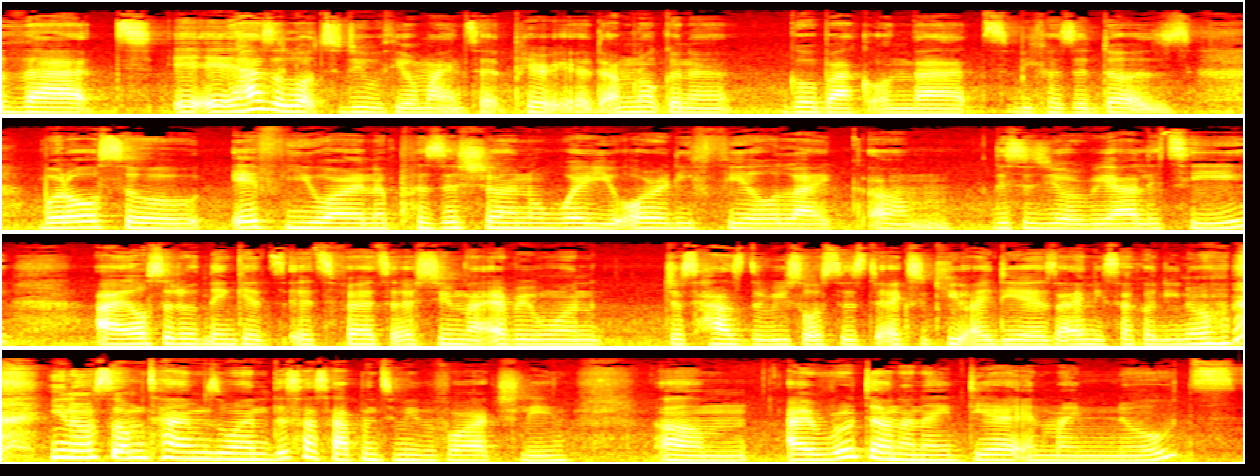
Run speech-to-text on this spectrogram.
that it, it has a lot to do with your mindset, period. I'm not going to go back on that because it does. But also, if you are in a position where you already feel like um, this is your reality, I also don't think it's it's fair to assume that everyone just has the resources to execute ideas at any second you know? You know sometimes when this has happened to me before actually um, i wrote down an idea in my notes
